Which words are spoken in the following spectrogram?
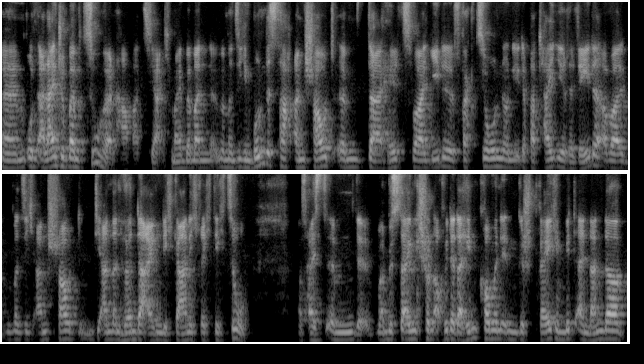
Ähm, und allein schon beim Zuhören hapert es ja. Ich meine, wenn man, wenn man sich im Bundestag anschaut, ähm, da hält zwar jede Fraktion und jede Partei ihre Rede, aber wenn man sich anschaut, die anderen hören da eigentlich gar nicht richtig zu. Das heißt, ähm, man müsste eigentlich schon auch wieder dahin kommen in Gesprächen miteinander,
